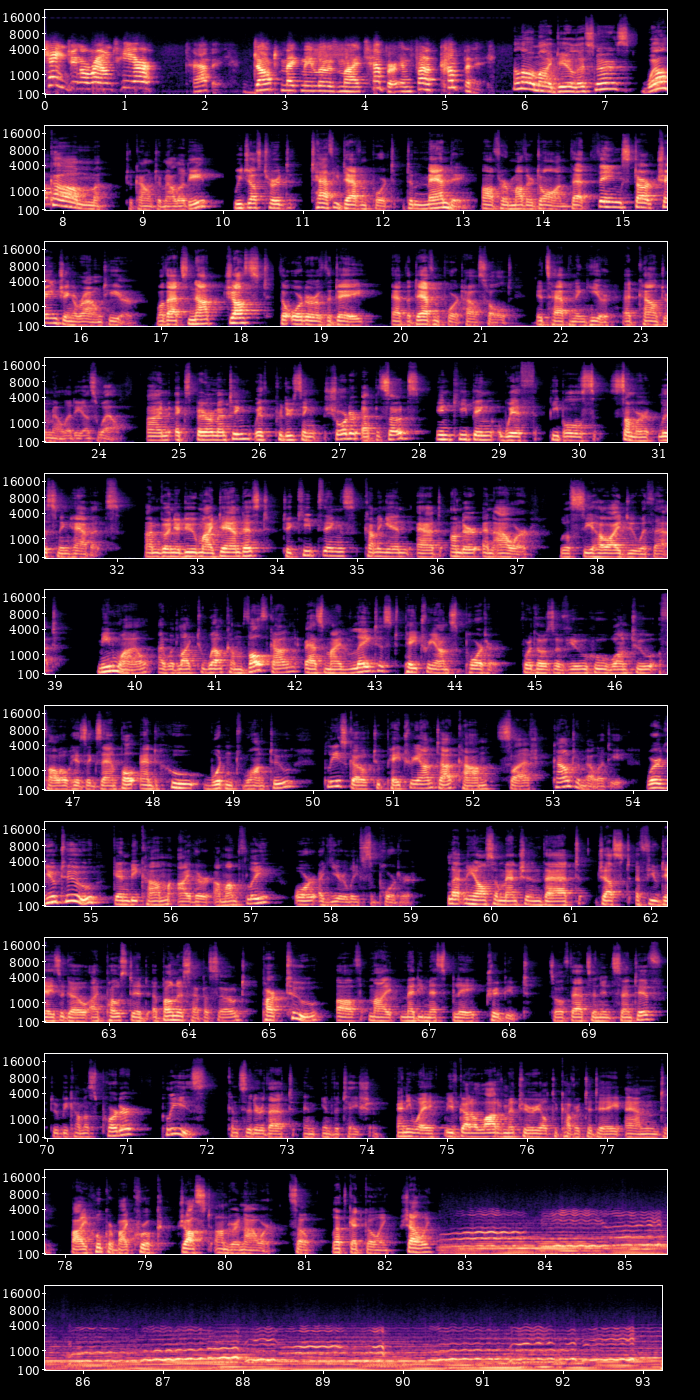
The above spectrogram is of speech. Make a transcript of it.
changing around here. Taffy, don't make me lose my temper in front of company. Hello, my dear listeners. Welcome to Counter Melody. We just heard Taffy Davenport demanding of her mother Dawn that things start changing around here. Well, that's not just the order of the day at the Davenport household, it's happening here at Counter Melody as well. I'm experimenting with producing shorter episodes in keeping with people's summer listening habits. I'm going to do my damnedest to keep things coming in at under an hour. We'll see how I do with that. Meanwhile, I would like to welcome Wolfgang as my latest Patreon supporter. For those of you who want to follow his example and who wouldn't want to, please go to patreon.com slash countermelody, where you too can become either a monthly or a yearly supporter. Let me also mention that just a few days ago I posted a bonus episode, part two of my Mady Mesplé tribute. So if that's an incentive to become a supporter, please consider that an invitation. Anyway, we've got a lot of material to cover today, and by hook or by crook, just under an hour. So let's get going, shall we? Oh,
